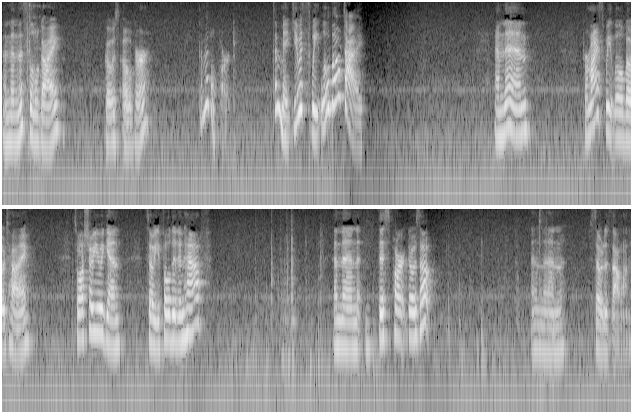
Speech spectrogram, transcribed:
And then this little guy goes over the middle part to make you a sweet little bow tie. And then for my sweet little bow tie, so I'll show you again. So you fold it in half and then this part goes up and then so does that one.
